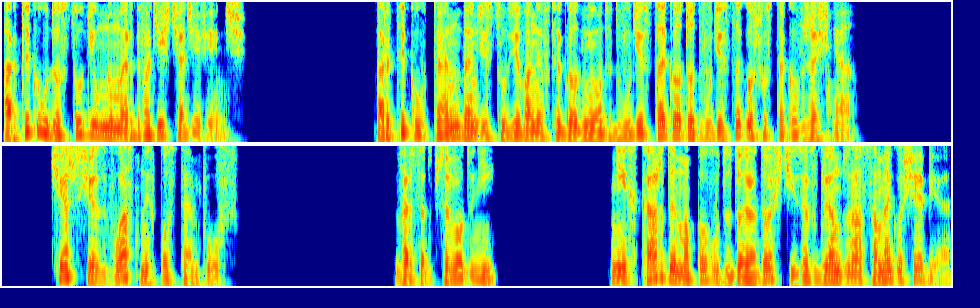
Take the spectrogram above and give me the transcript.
Artykuł do studium numer 29. Artykuł ten będzie studiowany w tygodniu od 20 do 26 września. Ciesz się z własnych postępów. Werset przewodni. Niech każdy ma powód do radości ze względu na samego siebie,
